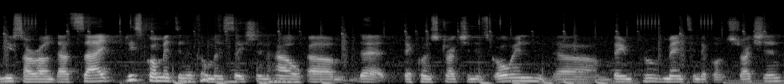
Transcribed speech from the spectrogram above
lives around that side. Please comment in the comment section how um, the, the construction is going, um, the improvement in the construction.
